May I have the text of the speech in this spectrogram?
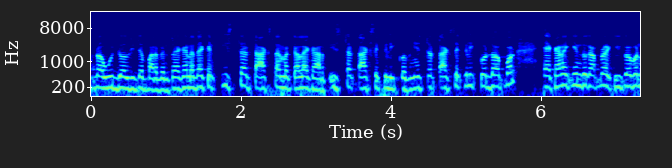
আপনারা উইথড্রল দিতে পারবেন। তো এখানে দেখেন স্টার টাক্স নামে একটা লেখা আছে। স্টার টাক্সে ক্লিক করবেন। স্টার টাক্সে ক্লিক করে দেওয়ার পর এখানে কিন্তু আপনারা কী করবেন?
